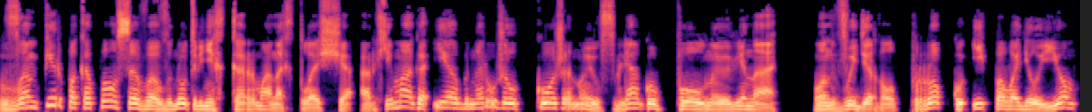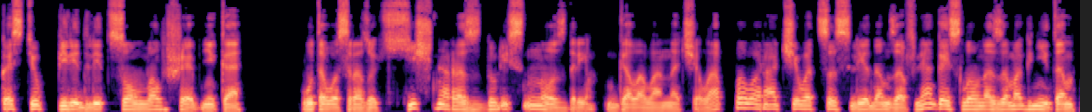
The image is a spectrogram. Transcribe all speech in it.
Вампир покопался во внутренних карманах плаща архимага и обнаружил кожаную флягу, полную вина. Он выдернул пробку и поводил емкостью перед лицом волшебника. У того сразу хищно раздулись ноздри. Голова начала поворачиваться следом за флягой, словно за магнитом.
